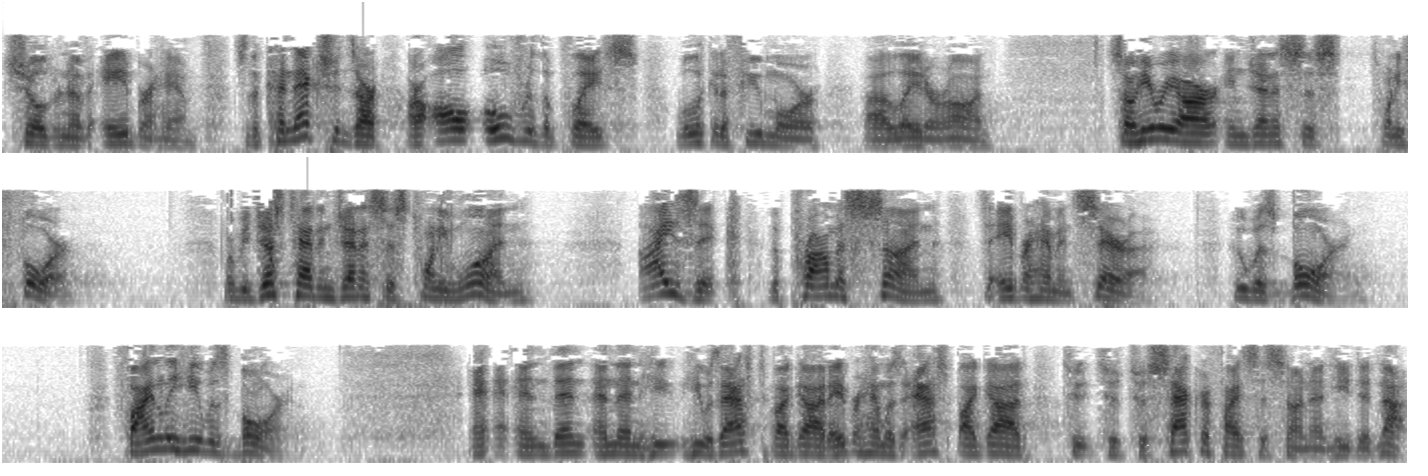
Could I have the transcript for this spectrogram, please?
children of Abraham. So the connections are, are all over the place. We'll look at a few more uh, later on. So here we are in Genesis 24, where we just had in Genesis 21 Isaac, the promised son to Abraham and Sarah, who was born. Finally, he was born. And, then, and then he, he was asked by God, Abraham was asked by God to, to, to sacrifice his son, and he did not.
